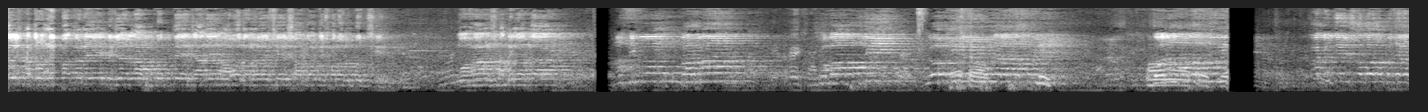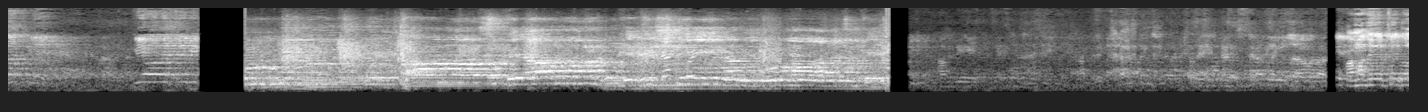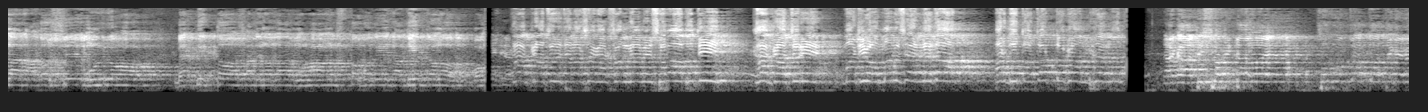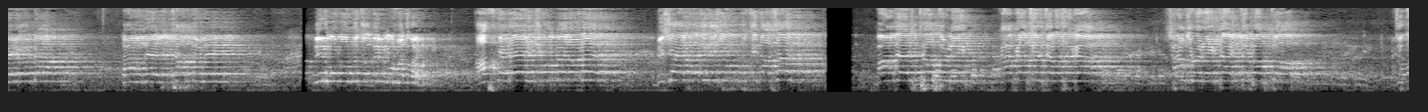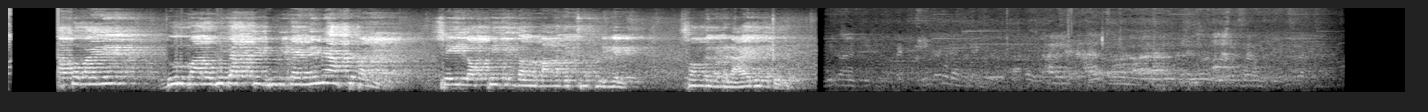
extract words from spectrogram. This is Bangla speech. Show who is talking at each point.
Speaker 1: বাহাত্তরের ছাত্র নির্বাচনে বিজয় লাভ করতে যাদের অবদান রয়েছে সকলকে স্মরণ করছি। মহান স্বাধীনতা
Speaker 2: সভাপতি লক্ষ্মী
Speaker 1: আমাদের চেতনার আদর্শে মূল্য ব্যক্তিত্ব, স্বাধীনতার মহান জাতির জনক,
Speaker 2: খাগড়াছড়ি জেলা শাখার সংগ্রামী সভাপতি, খাগড়াছড়ি মাটি ও মানুষের নেতা, পার্বত্য চট্টগ্রাম ঢাকা বিশ্ববিদ্যালয় আজকের এই সম্মেলনে বিশেষ অতিথি উপস্থিত আছেন বাংলাদেশ ছাত্রলীগ দায়িত্বপ্রাপ্ত
Speaker 3: দুর্বার অভিযাত্রীর ভূমিকায় নেমে আসতে পারি সেই লক্ষ্যেই কিন্তু আমরা বাংলাদেশ ছাত্রলীগের সম্মেলনের আয়োজন করি।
